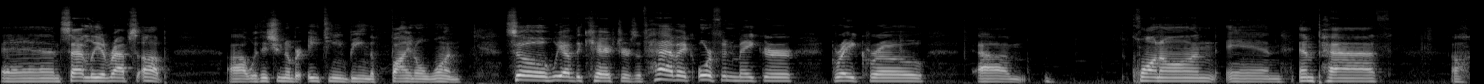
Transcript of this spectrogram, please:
and sadly it wraps up uh, with issue number 18 being the final one. So we have the characters of Havoc, Orphan Maker, Grey Crow, um, Kwannon, and Empath Oh,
